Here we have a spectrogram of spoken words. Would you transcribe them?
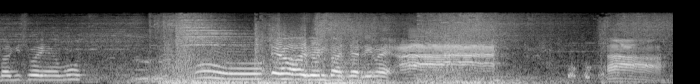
باقي شوية يموت اوه ايه رمبات الرماية آه. آه.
